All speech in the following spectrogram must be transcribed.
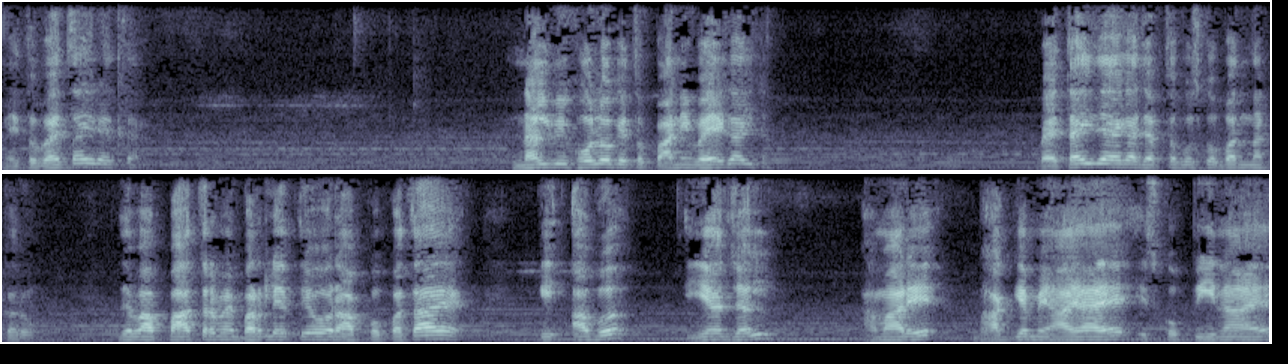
नहीं तो बहता ही रहता है। नल भी खोलोगे तो पानी बहेगा ही ना। बहता ही जाएगा जब तक उसको बंद ना करो। जब आप पात्र में भर लेते हो और आपको पता है कि अब यह जल हमारे भाग्य में आया है, इसको पीना है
